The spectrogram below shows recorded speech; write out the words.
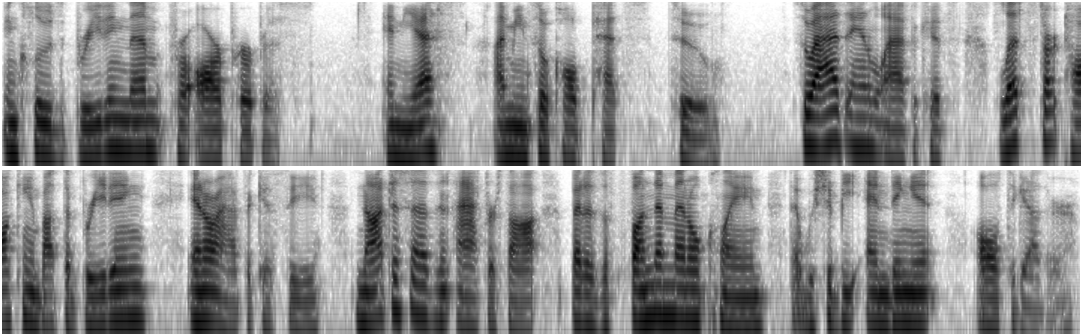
includes breeding them for our purpose. And yes, I mean so called pets too. So, as animal advocates, let's start talking about the breeding in our advocacy, not just as an afterthought, but as a fundamental claim that we should be ending it altogether.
